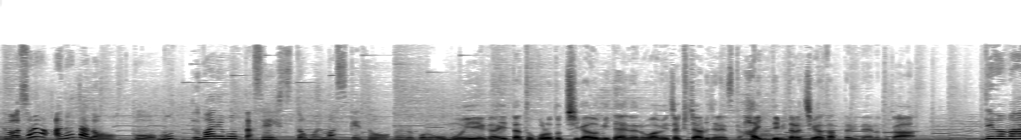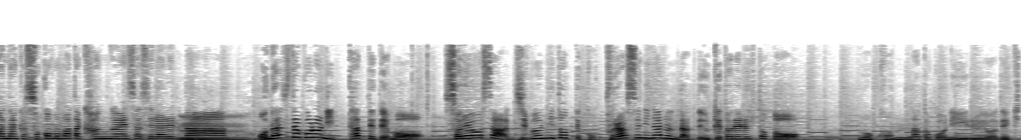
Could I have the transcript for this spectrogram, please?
でもそれはあなたのこうも生まれ持った性質と思いますけど。なんかこの思い描いたところと違うみたいなのはめちゃくちゃあるじゃないですか。入ってみたら違かったみたいなとかでもまあなんかそこもまた考えさせられるな。同じところに立っててもそれをさ自分にとってこうプラスになるんだって受け取れる人ともうこんなとこにいるよでき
